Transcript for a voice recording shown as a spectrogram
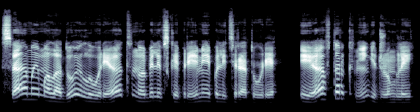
Самый молодой лауреат Нобелевской премии по литературе и автор книги джунглей.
